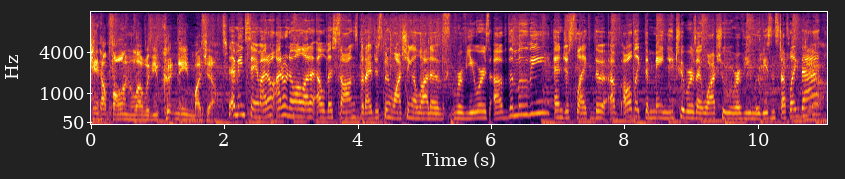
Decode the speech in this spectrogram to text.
Can't help falling in love with you. Couldn't name much else. I mean, same. I don't. I don't know a lot of Elvis songs, but I've just been watching a lot of reviewers of the movie, and just like the of all like the main YouTubers I watch who review movies and stuff like that, Yeah.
